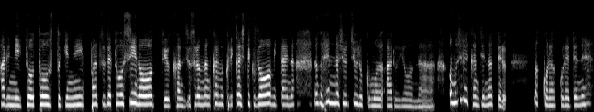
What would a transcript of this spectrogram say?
針に糸を通すときに一発で通しいのっていう感じで、それを何回も繰り返していくぞみたいな、なんか変な集中力もあるような、面白い感じになってる。まあ、これはこれでね、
